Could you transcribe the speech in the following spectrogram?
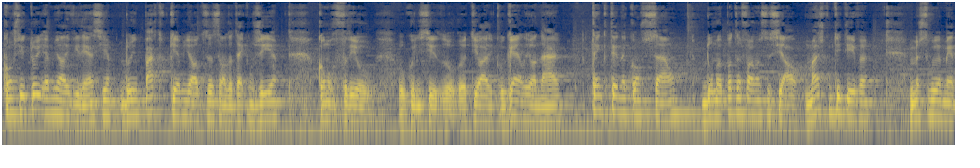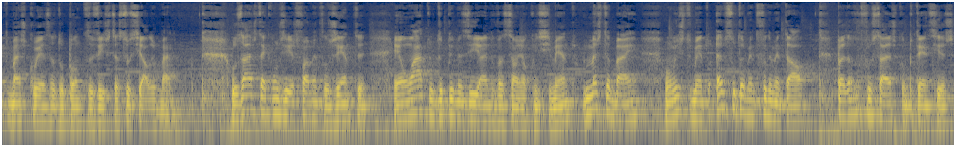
constitui a melhor evidência do impacto que a melhor utilização da tecnologia, como referiu o conhecido teórico Guy Leonard, tem que ter na construção de uma plataforma social mais competitiva, mas seguramente mais coesa do ponto de vista social e humano. Usar as tecnologias de forma inteligente é um ato de primazia à inovação e ao conhecimento, mas também um instrumento absolutamente fundamental para reforçar as competências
